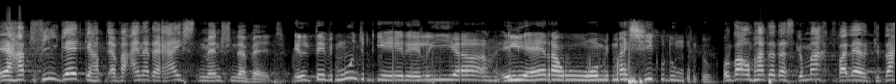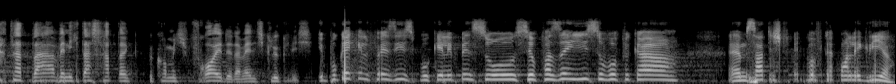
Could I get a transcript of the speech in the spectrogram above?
Er hat viel Geld gehabt, er war einer der reichsten Menschen der Welt. Ele teve muito dinheiro, ele, ia, ele era o homem mais rico do mundo. Und warum hat er das gemacht? Weil er gedacht hat, da, wenn ich das habe, dann bekomme ich Freude, dann werde ich glücklich. E por que, que ele fez isso? Porque ele pensou: se eu fazer isso, eu vou ficar em, satisfeito, vou ficar com alegria.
